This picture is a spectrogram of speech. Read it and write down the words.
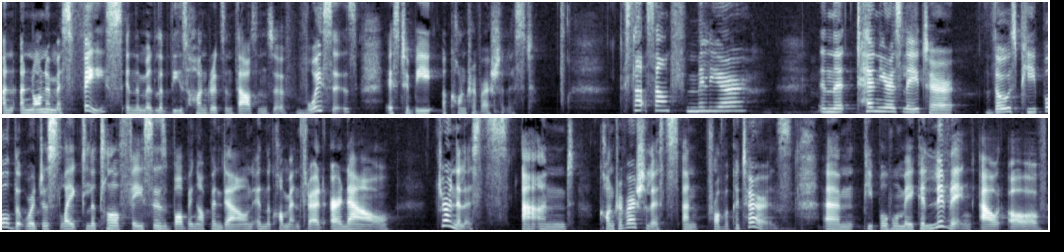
an, anonymous face in the middle of these hundreds and thousands of voices is to be a controversialist. Does that sound familiar? In that 10 years later, those people that were just like little faces bobbing up and down in the comment thread are now journalists and controversialists and provocateurs, um, people who make a living out of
